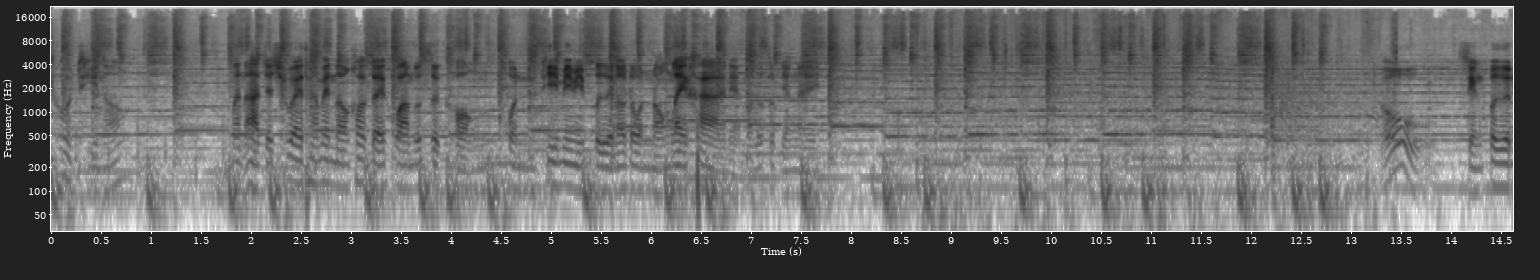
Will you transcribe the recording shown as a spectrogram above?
โทษทีน้อง มันอาจจะช่วยทำให้น้องเข้าใจความรู้สึกของคนที่ไม่มีปืนแล้วโดนน้องไล่ฆ่าเนี่ย มันรู้สึกยังไง เสียงปืน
